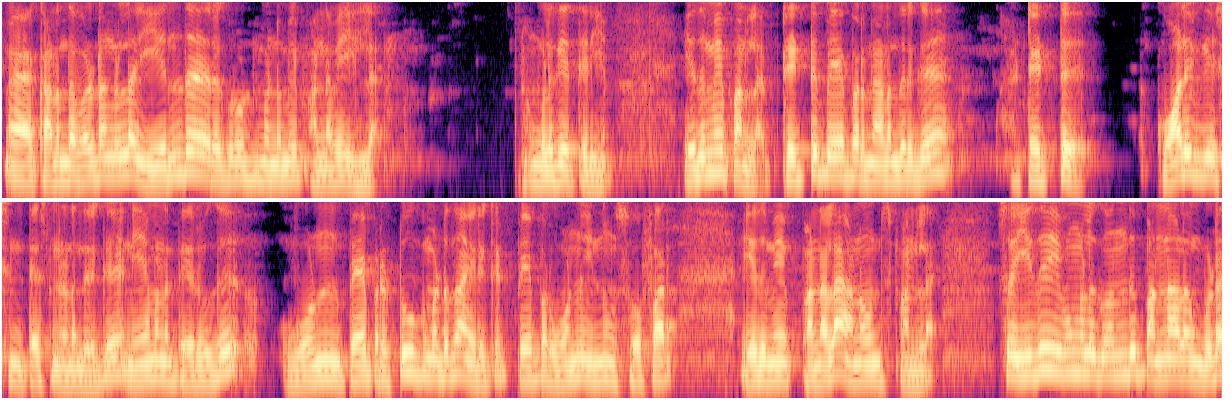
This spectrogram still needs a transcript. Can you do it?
கடந்த வருடங்களில் எந்த ரெக்ரூட்மெண்ட்டுமே பண்ணவே இல்லை. உங்களுக்கே தெரியும். எதுவுமே பண்ணல. டெட்டு பேப்பர் நடந்திருக்கு. டெட்டு குவாலிஃபிகேஷன் டெஸ்ட் நடந்திருக்கு. நியமன தேர்வுக்கு ஒன் பேப்பர் டூக்கு மட்டும்தான் இருக்குது பேப்பர் ஒன்று இன்னும் சோஃபார் எதுவுமே பண்ணலை அனௌன்ஸ் பண்ணல. ஸோ இது இவங்களுக்கு வந்து பண்ணாலும் கூட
